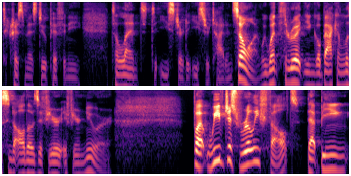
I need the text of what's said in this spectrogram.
to Christmas to Epiphany to Lent to Easter to Eastertide and so on. We went through it. You can go back and listen to all those if you're if you're newer. But we've just really felt that being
